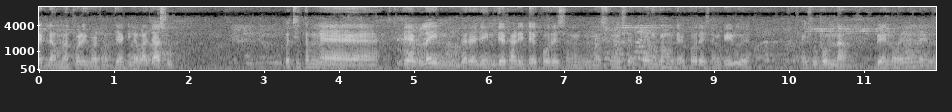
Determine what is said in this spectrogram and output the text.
એટલે હમણાં થોડીક વારમાં કેક લેવા જાશું. પછી તમને કેક લઈને ઘરે જઈને દેખાડી ડેકોરેશનમાં શું છે? થોડું ઘણું ડેકોરેશન કર્યું છે. અહીં શુભમના હોય એને એને.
